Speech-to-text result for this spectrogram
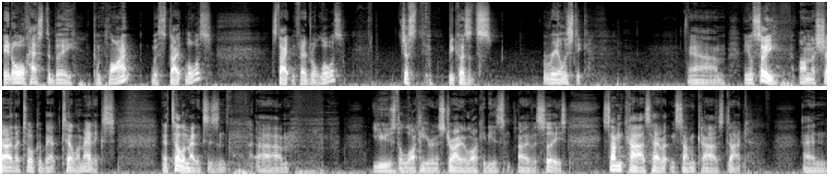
It all has to be compliant with state laws, state and federal laws, just because it's realistic. Um, you'll see on the show they talk about telematics. Now, telematics isn't um, used a lot here in Australia like it is overseas. Some cars have it and some cars don't and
